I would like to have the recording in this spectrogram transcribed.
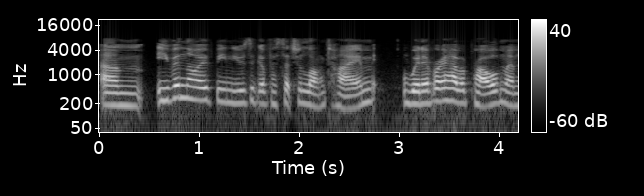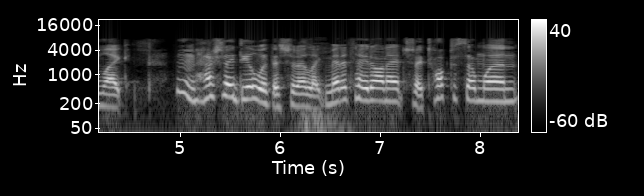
Um, even though I've been using it for such a long time, whenever I have a problem, I'm like, hmm, how should I deal with this? Should I like meditate on it? Should I talk to someone?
